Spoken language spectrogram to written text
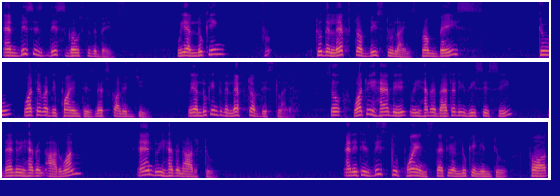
and this is this goes to the base we are looking to the left of these two lines from base to whatever the point is let us call it G. We are looking to the left of this line. So, what we have is we have a battery VCC then we have an R1 and we have an R2 and it is these two points that we are looking into for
